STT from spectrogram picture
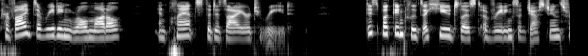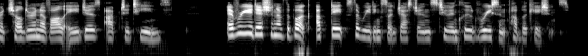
provides a reading role model, and plants the desire to read. This book includes a huge list of reading suggestions for children of all ages up to teens. Every edition of the book updates the reading suggestions to include recent publications.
